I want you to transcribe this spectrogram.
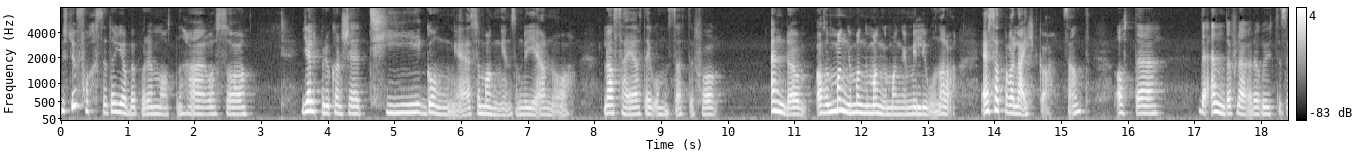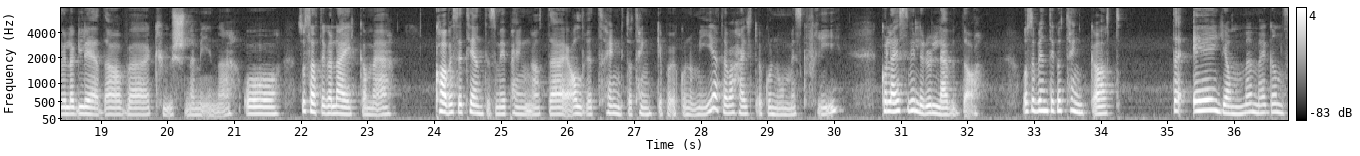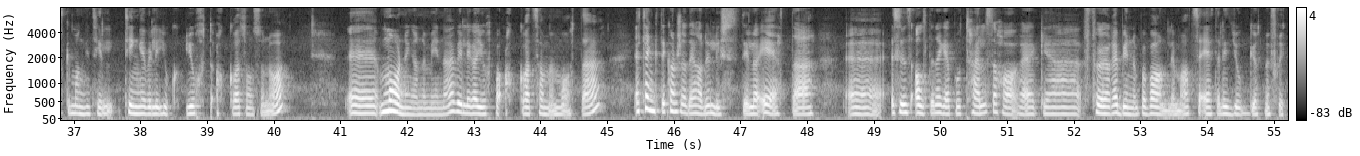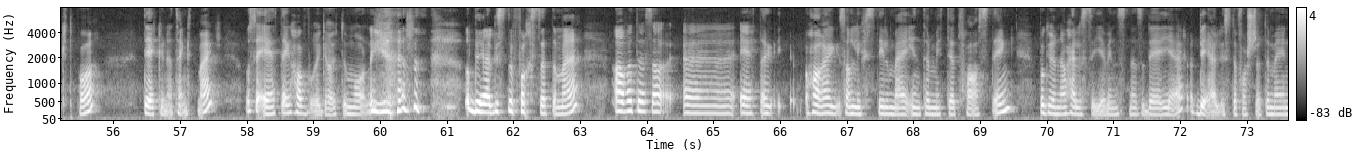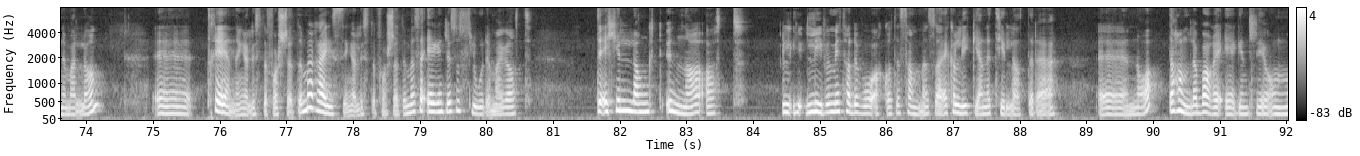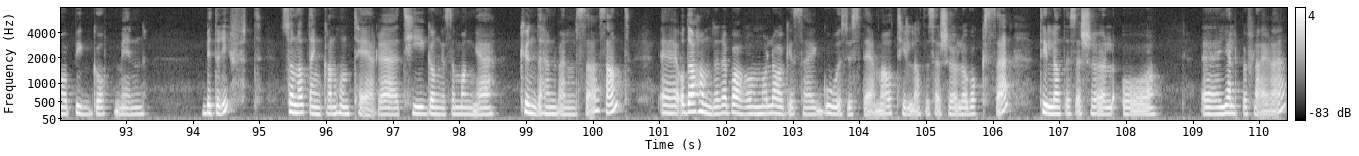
hvis, du fortsetter å jobbe på den måten her, og så hjelper du kanskje ti ganger så mange som du gjør nå La oss si at jeg omsetter for enda Altså mange, mange, mange mange millioner, da. Jeg satt bare og leika. sant? At uh, det er enda flere der ute som vil ha glede av uh, kursene mine. Og så satt jeg og leika med hva hvis jeg tjente så mye penger at jeg aldri trengte å tenke på økonomi? At jeg var helt økonomisk fri? Hvordan ville du levd da? Og så begynte jeg å tenke at det er jammen meg ganske mange ting jeg ville gjort akkurat sånn som nå. Eh, morgenene mine ville jeg ha gjort på akkurat samme måte. Jeg tenkte kanskje at jeg hadde lyst til å ete eh, Jeg syns alltid når jeg er på hotell, så har jeg eh, Før jeg begynner på vanlig mat, så eter jeg litt yoghurt med frukt på. Det kunne jeg tenkt meg. Og så eter jeg havregrøt om morgenen. og det har jeg lyst til å fortsette med. Av og til så eh, eter, har jeg sånn livsstil med intermittent fasting pga. helsegevinstene som det gir. Og det har jeg lyst til å fortsette med innimellom. Eh, trening har jeg lyst til å fortsette med, reising har jeg lyst til å fortsette med. Så egentlig så slo det meg at det er ikke langt unna at livet mitt hadde vært akkurat det samme, så jeg kan like gjerne tillate det eh, nå. Det handler bare egentlig om å bygge opp min bedrift, sånn at den kan håndtere ti ganger så mange kundehenvendelser. sant? Eh, og da handler det bare om å lage seg gode systemer og tillate seg sjøl å vokse. Tillate seg sjøl å eh, hjelpe flere.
